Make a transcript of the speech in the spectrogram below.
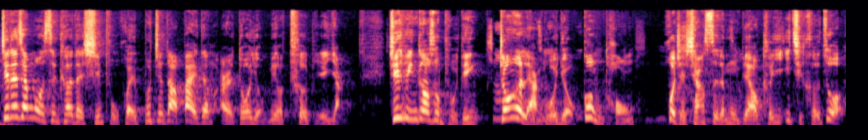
今天在莫斯科的习普会，不知道拜登耳朵有没有特别痒？习近平告诉普京，中俄两国有共同或者相似的目标，可以一起合作。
